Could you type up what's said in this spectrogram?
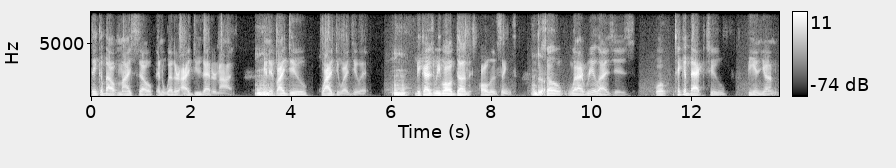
think about myself and whether I do that or not. And Mhm, if I do, why do I do it? mhm. Because we've all done all those things. yeah, So what I realize is, well, take it back to being young.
